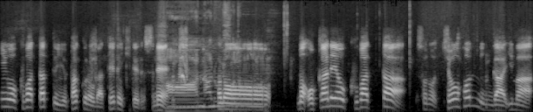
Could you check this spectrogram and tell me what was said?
品を配ったという暴露が出てきてですね、ああなるそほど。のまあ、お金を配ったその張本人が今、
